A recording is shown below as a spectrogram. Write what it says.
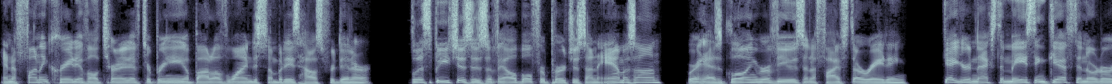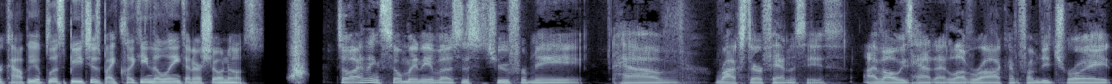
and a fun and creative alternative to bringing a bottle of wine to somebody's house for dinner. Bliss Beaches is available for purchase on Amazon, where it has glowing reviews and a five star rating. Get your next amazing gift and order a copy of Bliss Beaches by clicking the link in our show notes. So I think so many of us, this is true for me, have rock star fantasies. I've always had it. I love rock. I'm from Detroit.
